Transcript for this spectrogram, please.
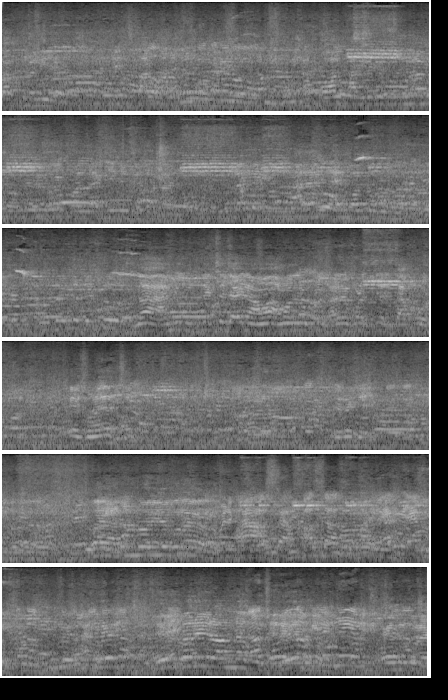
সব তুলে নিয়ে যাব কল কাল থেকে বললাম কল লাগিয়ে না আমি দেখতে চাই না আমার আমাদের উপরে ঘাড়ের উপরে চাপ পড়ছে এই শোনা যাচ্ছে? এটা কি? এইখানেই রান্না করছে। এখানে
